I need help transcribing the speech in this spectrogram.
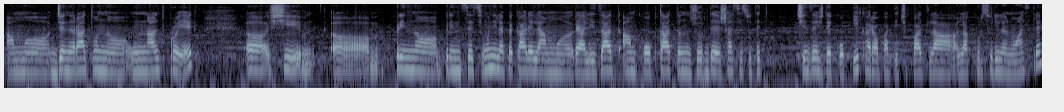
am generat un, un alt proiect uh, și uh, prin, prin sesiunile pe care le-am realizat am cooptat în jur de 650 de copii care au participat la, la cursurile noastre.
